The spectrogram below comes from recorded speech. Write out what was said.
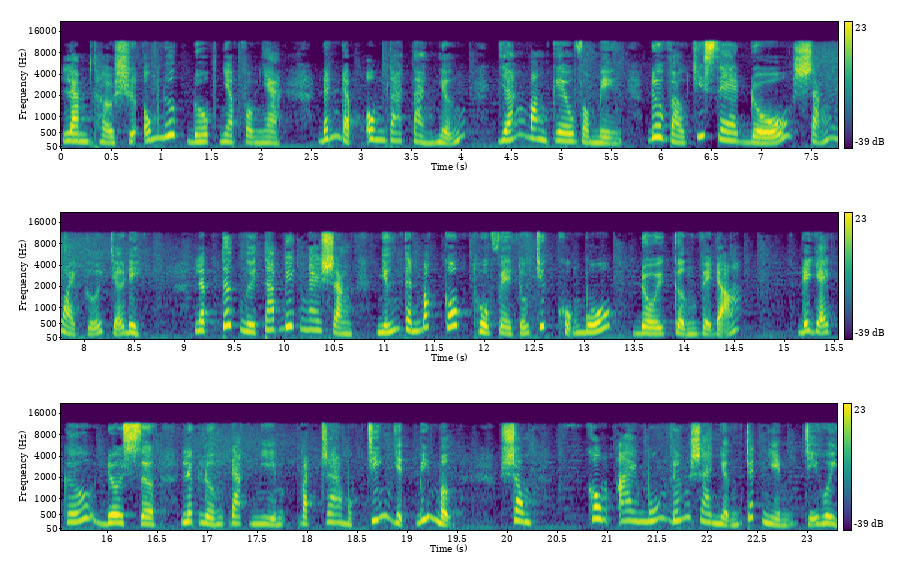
làm thợ sửa ống nước đột nhập vào nhà, đánh đập ông ta tàn nhẫn, dán băng keo vào miệng, đưa vào chiếc xe đổ sẵn ngoài cửa chở đi. Lập tức người ta biết ngay rằng những tên bắt cóc thuộc về tổ chức khủng bố đội cận vệ đỏ. Để giải cứu Dozer, lực lượng đặc nhiệm vạch ra một chiến dịch bí mật. Song không ai muốn đứng ra nhận trách nhiệm, chỉ huy.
